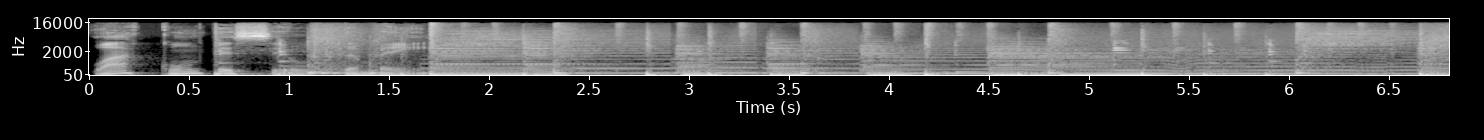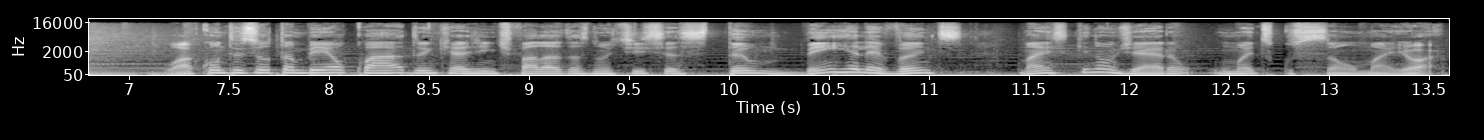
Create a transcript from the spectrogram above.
O Aconteceu Também. O Aconteceu Também é o quadro em que a gente fala das notícias também relevantes, mas que não geram uma discussão maior.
